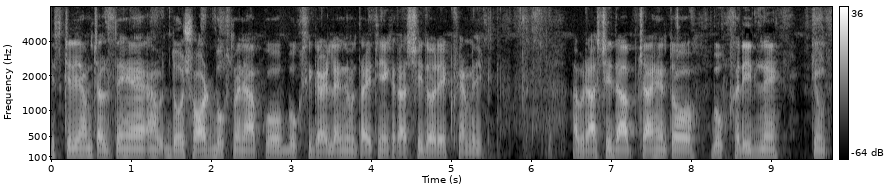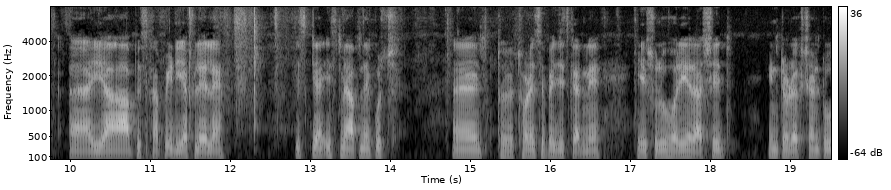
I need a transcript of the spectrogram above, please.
इसके लिए हम चलते हैं। दो शॉर्ट बुक्स मैंने आपको बुक्स की गाइडलाइन में बताई थी, एक राशिद और एक फैमिली अब राशिद, आप चाहें तो बुक ख़रीद लें, क्यों या आप इसका पीडीएफ ले लें। इसके, इसमें आपने कुछ थोड़े से पेजेस करने। ये शुरू हो रही है Rashid introduction to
